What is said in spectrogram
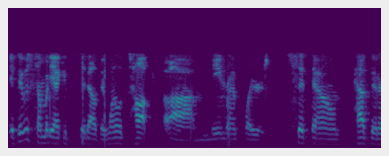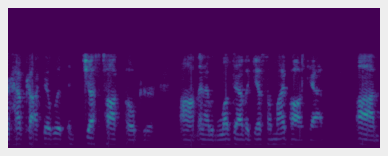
if it was somebody I could sit out there, one of those top um, name brand players, sit down, have dinner, have cocktails with, and just talk poker, um, and I would love to have a guest on my podcast. Um,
